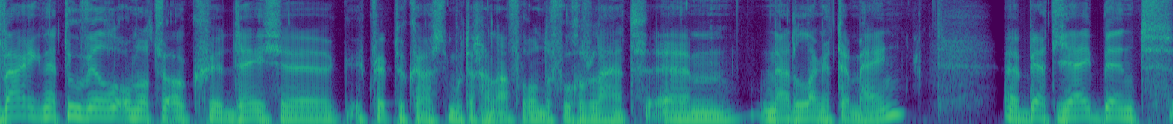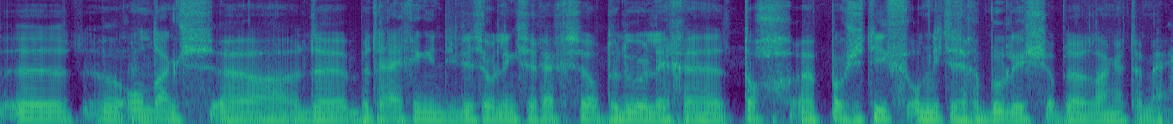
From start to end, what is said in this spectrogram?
waar ik naartoe wil, omdat we ook deze CryptoCast moeten gaan afronden, vroeg of laat, ehm, naar de lange termijn. Eh, Bert, jij bent, eh, ondanks eh, de bedreigingen die er zo links en rechts op de loer liggen, toch positief, om niet te zeggen bullish op de lange termijn.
